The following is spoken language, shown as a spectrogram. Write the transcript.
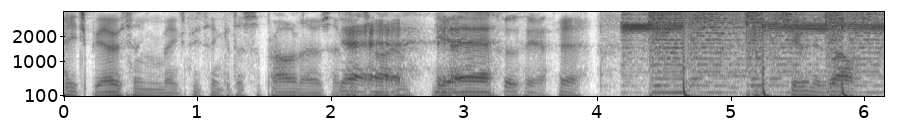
HBO thing makes me think of The Sopranos every Yeah, time. yeah, Yeah. It does, yeah. Yeah. Tune as well.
